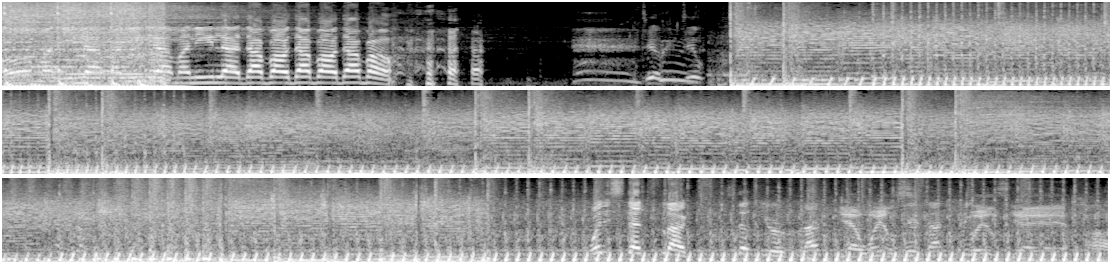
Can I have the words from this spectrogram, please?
Oh Manila, Manila, Manila, Davao, Davao, Davao. Kecil, kecil. That flag? Is that your flag? Yeah, Wales. Wales. Yeah, yeah, yeah. Ah,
